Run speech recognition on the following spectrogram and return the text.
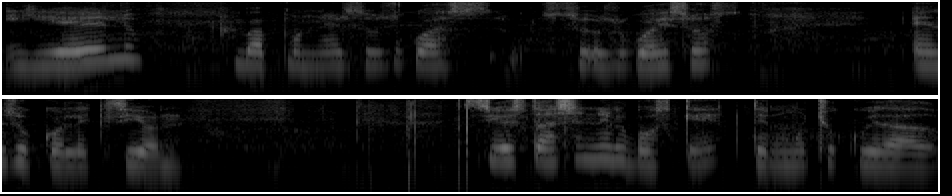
Y él va a poner sus, sus huesos en su colección. Si estás en el bosque, ten mucho cuidado.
